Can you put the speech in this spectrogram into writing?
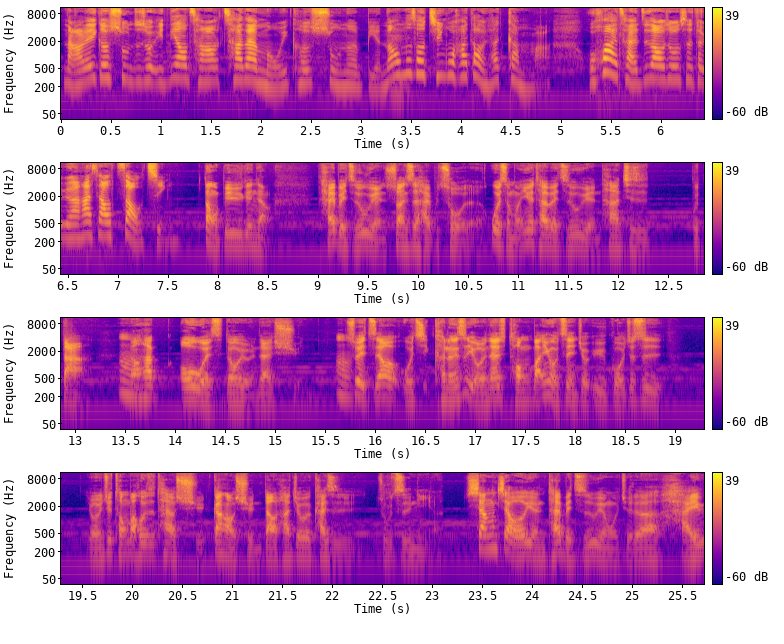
拿了一个树枝，就一定要插插在某一棵树那边。然后那时候经过，她到底在干嘛？嗯、我后来才知道，就是她原来她是要造景。但我必须跟你讲，台北植物园算是还不错的。为什么？因为台北植物园它其实不大，嗯、然后它 always 都有人在巡。嗯、所以只要我可能是有人在通报，因为我之前就遇过，就是有人去通报，或者是他要巡，刚好巡到，他就会开始阻止你了。相较而言，台北植物园我觉得还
